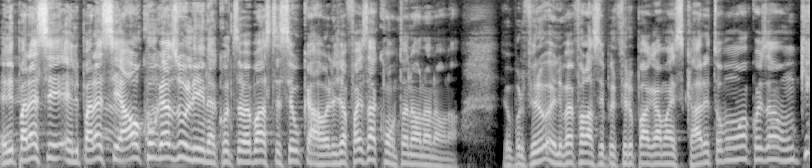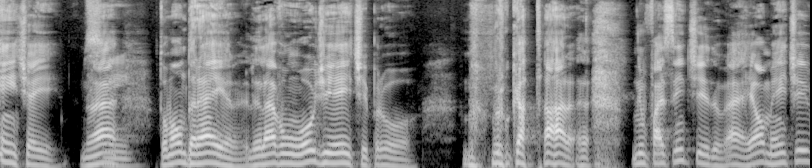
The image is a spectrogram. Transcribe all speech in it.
Ele parece, ele parece Ah, álcool para. gasolina quando você vai abastecer o carro. Ele já faz a conta. Não, não, não, não. Eu prefiro, ele vai falar assim, prefiro pagar mais caro e tomar uma coisa, um quente aí, não é? Sim. Tomar um Dreyer. Ele leva um Old 8 pro pro Qatar. Não faz sentido. É, realmente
